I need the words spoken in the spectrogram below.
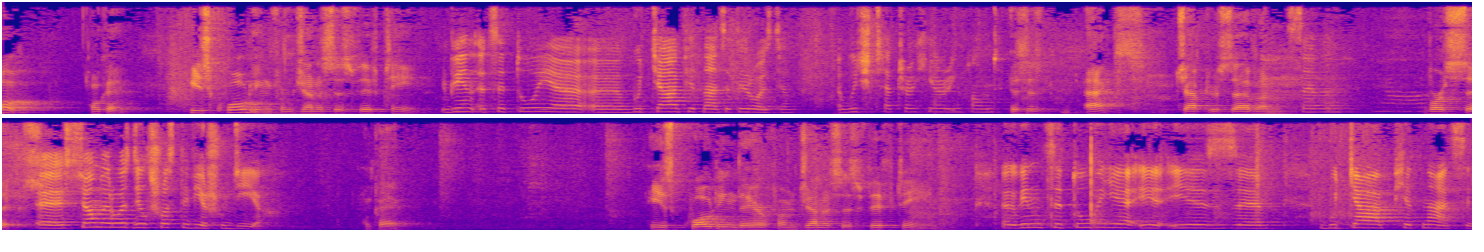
Oh, okay. He's quoting from Genesis 15. Він цитує е, буття 15 розділ. Uh, Which chapter here you found? This is Acts chapter 7, Seven. verse 6. Е, Сьомий розділ, шостий вірш у діях. Okay. He's quoting there from Genesis 15. Е, Він цитує і- із е, буття 15.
